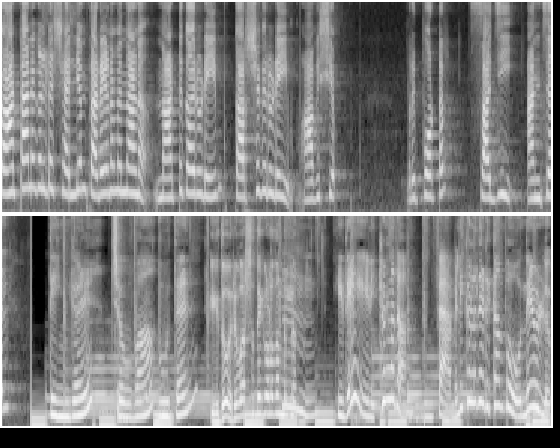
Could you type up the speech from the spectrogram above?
കാട്ടാനകളുടെ ശല്യം തടയണമെന്നാണ് നാട്ടുകാരുടെയും കർഷകരുടെയും ആവശ്യം. റിപ്പോർട്ടർ സജി അഞ്ചൽ. തിങ്കൾ ചൊവ്വ ബുധൻ. ഇത് ഒരു വർഷത്തേക്കുള്ളതുണ്ടല്ലോ. ഇതേ എനിക്കുള്ളതാ. ഫാമിലിക്കുള്ളത് എടുക്കാൻ പോകുന്നേ ഉള്ളൂ.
